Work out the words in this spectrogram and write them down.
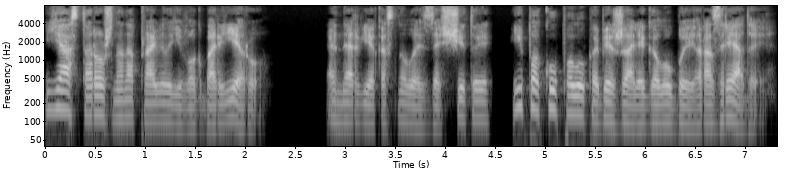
я осторожно направил его к барьеру. Энергия коснулась защиты, и по куполу побежали голубые разряды.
